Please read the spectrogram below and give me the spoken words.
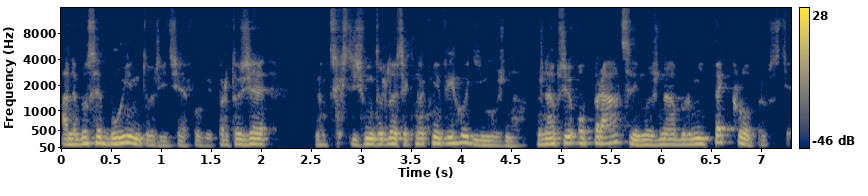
anebo se bojím to říct šéfovi, protože no, když mu tohle řeknu, tak mě vyhodí možná. Možná přijdu o práci, možná budu mít peklo prostě.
